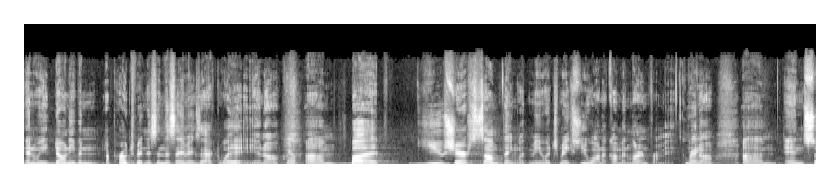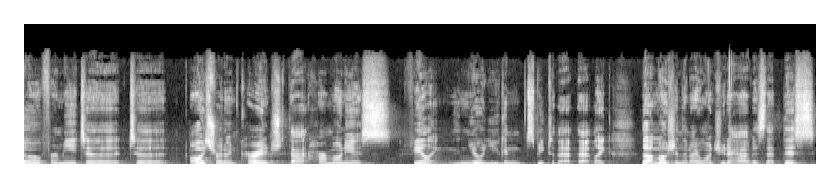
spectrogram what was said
and we don't even approach fitness in the same exact way. You know. Yep. Um, but you share something with me which makes you want to come and learn from me Right. you know um, and so for me to to always try to encourage that harmonious feeling and you you can speak to that that like the emotion that I want you to have is that this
